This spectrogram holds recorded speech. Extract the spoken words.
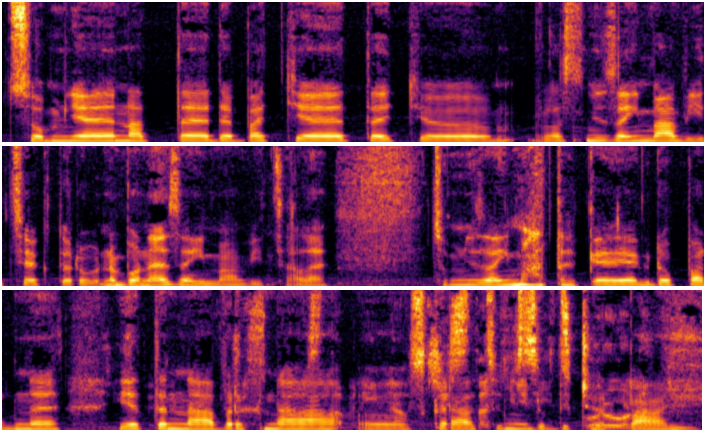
Co mě na té debatě teď eh, vlastně zajímá víc, jak to, nebo ne zajímá víc, ale co mě zajímá také, jak dopadne, je ten návrh na eh, zkrácení doby čerpání.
